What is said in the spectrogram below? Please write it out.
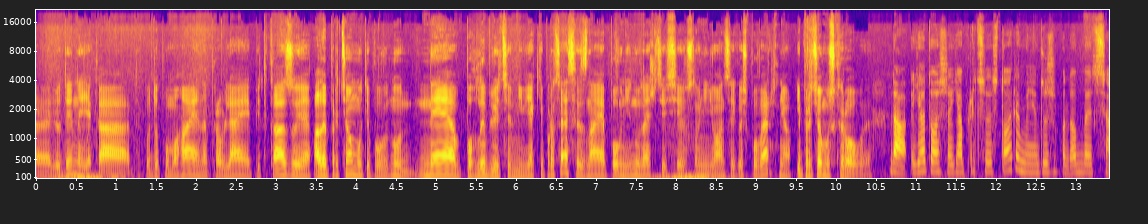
е, людини, яка типу допомагає, направляє, підказує, але при цьому, типу, ну не поглиблюється в ні в які процеси, знає повні, ну знаєш, ці всі основні нюанси якось поверхньо, і при цьому скеровує. Да, я теж. Я працюю з Торі, мені дуже подобається.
